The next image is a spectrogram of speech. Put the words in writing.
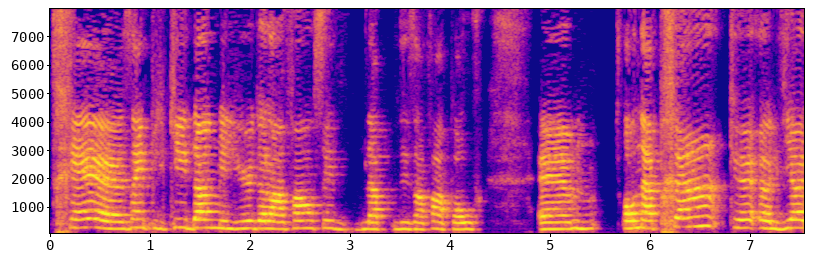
très euh, impliquée dans le milieu de l'enfance et des enfants pauvres. Euh, on apprend que Olivia a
